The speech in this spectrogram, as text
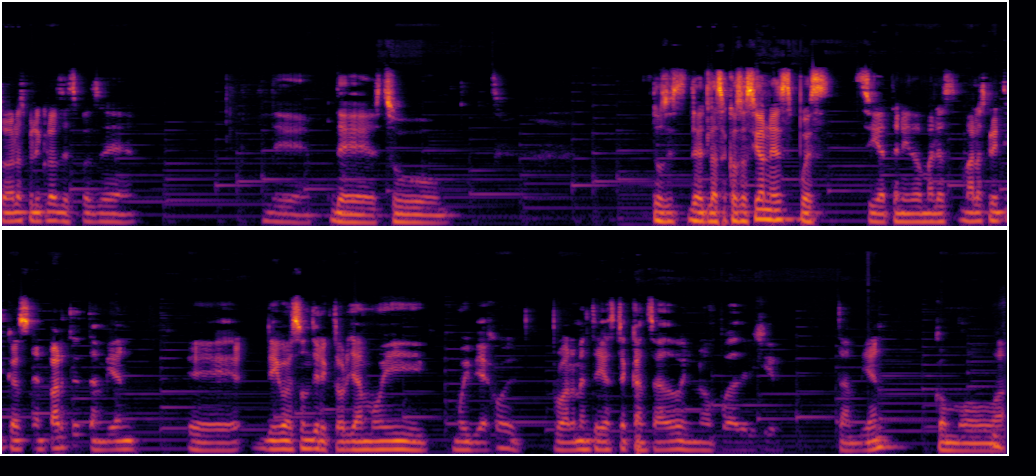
todas las películas después de, de, de su... De las acusaciones, pues sí ha tenido malas, malas críticas. En parte también, eh, digo, es un director ya muy, muy viejo, probablemente ya esté cansado y no pueda dirigir tan bien como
